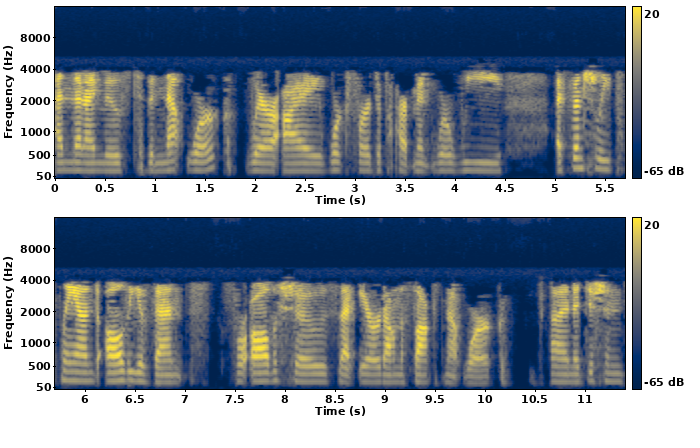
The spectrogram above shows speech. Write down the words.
and then I moved to the network where I worked for a department where we essentially planned all the events for all the shows that aired on the Fox network, uh, in addition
